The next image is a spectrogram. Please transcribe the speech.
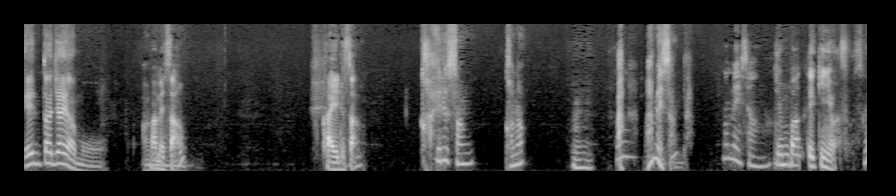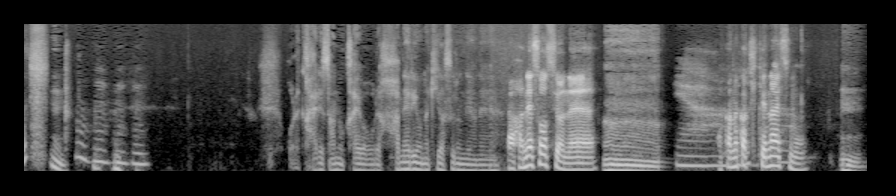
エンタジャヤも、豆さん？カエルさん？カエルさんかな？うん、あ、豆さんだ。豆さん。順番的にはそうですね。うん。うんうんうんうん。俺、カエルさんの会話、俺、跳ねるような気がするんだよね。あ跳ねそうっすよね。うーん。いやーなかなか聞けないっすもん。うん。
